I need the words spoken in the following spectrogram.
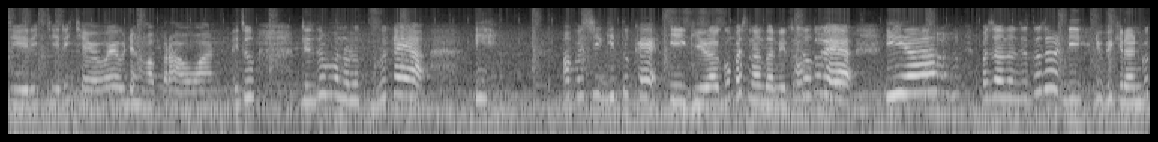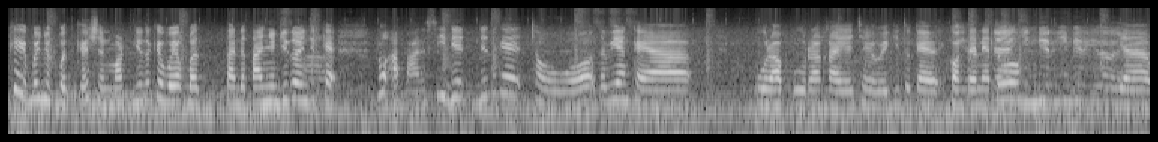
ciri-ciri cewek udah nggak perawan. Itu jadi tuh menurut gue kayak ih apa sih gitu? Kayak ih gila gue pas nonton itu tuh Soto kayak iya. Pas nonton itu tuh di, di pikiran gue kayak banyak buat question mark gitu kayak banyak buat tanda tanya gitu anjir. Kayak lo apaan sih? Dia dia tuh kayak cowok tapi yang kayak pura-pura kayak cewek gitu kayak kontennya tuh nyindir-nyindir gitu ya?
